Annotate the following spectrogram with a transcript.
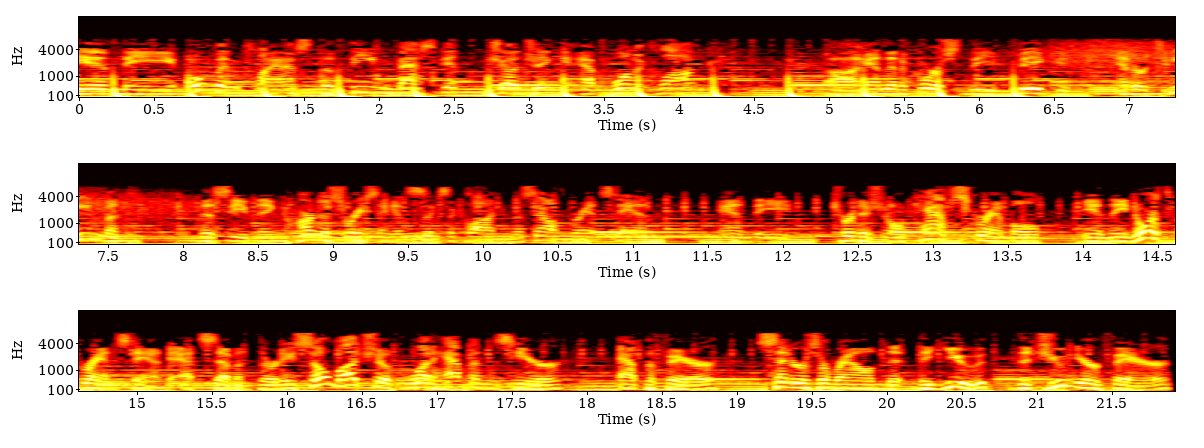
In the open class, the theme basket judging at 1 o'clock. Uh, and then, of course, the big entertainment this evening, harness racing at 6 o'clock in the South Grandstand, and the traditional calf scramble in the North Grandstand at 7.30. So much of what happens here at the fair centers around the youth, the junior fair,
